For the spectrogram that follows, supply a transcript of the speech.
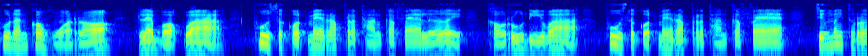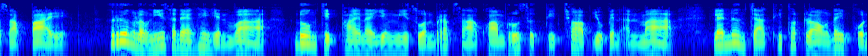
ผู้นั้นก็หัวเราะ และบอกว่า ผู้สะกดไม่รับประทานกาแฟเลย เขารู้ดีว่า ผู้สะกดไม่รับประทานกาแฟ จึงไม่โทรศัพท์ไป เรื่องเหล่านี้แสดงให้เห็นว่า ดวงจิตภายในยังมีส่วนรักษาความรู้สึกผิดชอบอยู่เป็นอันมาก และเนื่องจากที่ทดลองได้ผล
